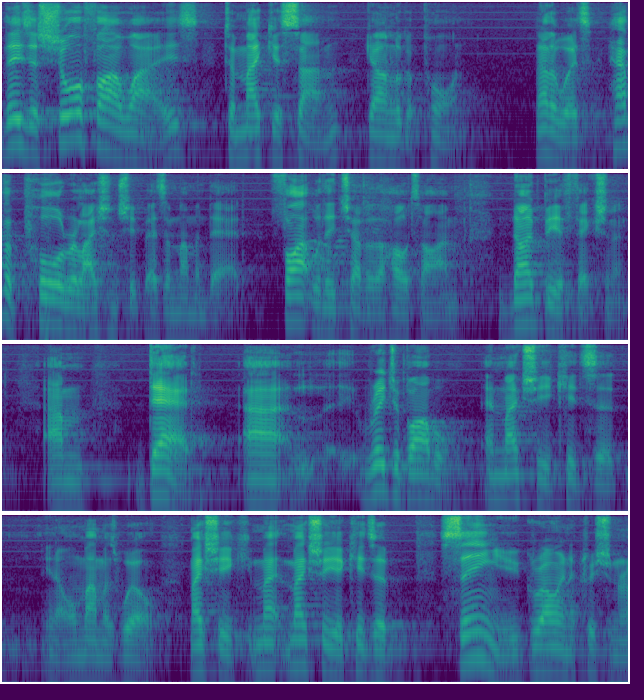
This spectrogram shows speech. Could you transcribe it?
these are surefire ways to make your son go and look at porn. In other words, have a poor relationship as a mum and dad. Fight with each other the whole time. Don't be affectionate. Um, dad, uh, read your Bible and make sure your kids are, you know, or mum as well. Make sure you, make sure your kids are seeing you grow in a Christian,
